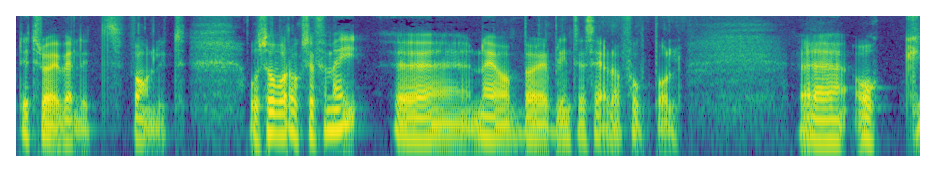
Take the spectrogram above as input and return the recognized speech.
Det tror jag är väldigt vanligt. Och så var det också för mig eh, när jag började bli intresserad av fotboll. Eh, och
